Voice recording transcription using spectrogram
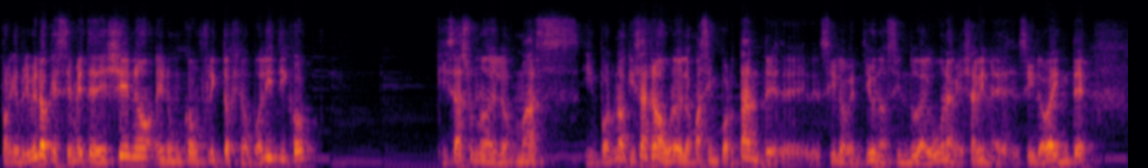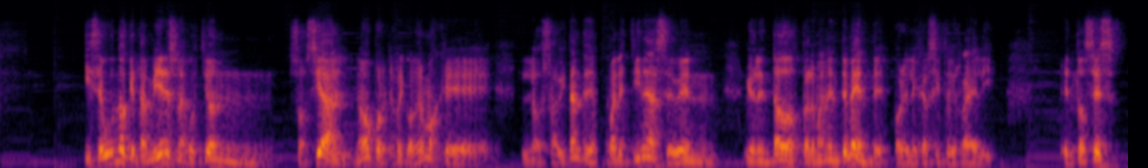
Porque primero que se mete de lleno en un conflicto geopolítico, quizás uno de los más importantes, no, quizás no, uno de los más importantes del siglo XXI, sin duda alguna, que ya viene desde el siglo XX, y segundo, que también es una cuestión social, ¿no? Porque recordemos que los habitantes de Palestina se ven violentados permanentemente por el ejército israelí. Entonces,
